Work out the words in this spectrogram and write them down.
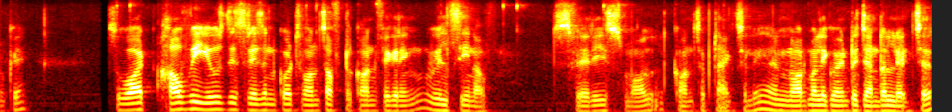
Okay. So what how we use these reason codes once after configuring we'll see now. It's very small concept actually. I'm normally going to general ledger,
